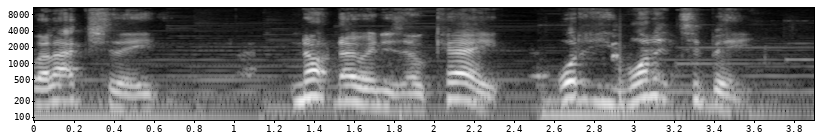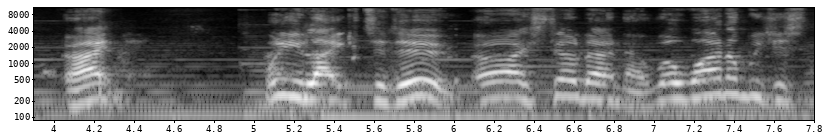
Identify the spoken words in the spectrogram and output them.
well, actually, not knowing is okay. What do you want it to be? Right? What do you like to do? Oh, I still don't know. Well, why don't we just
